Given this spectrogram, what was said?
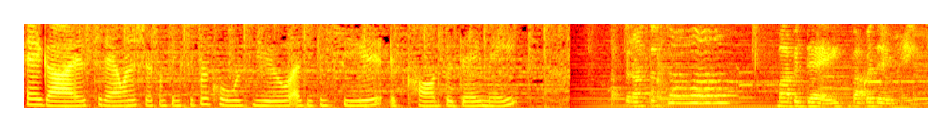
Hey guys, today I want to share something super cool with you. As you can see, it's called Bidet Mate. Dun, dun, dun. My bidet by Bidet Mate.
